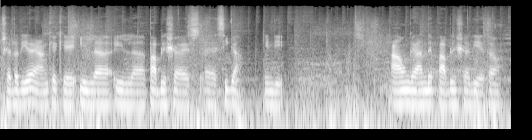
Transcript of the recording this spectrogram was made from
c'è da dire anche che il, il publisher è, è Siga quindi ha un grande publisher dietro.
